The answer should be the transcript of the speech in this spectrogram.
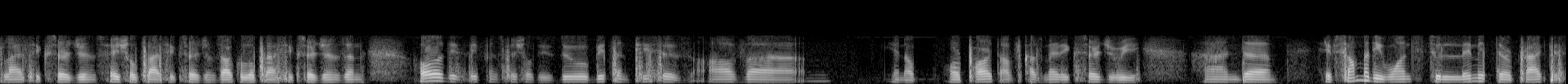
plastic surgeons, facial plastic surgeons, oculoplastic surgeons, and all of these different specialties do bits and pieces of, uh, you know, or part of cosmetic surgery. And uh, if somebody wants to limit their practice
